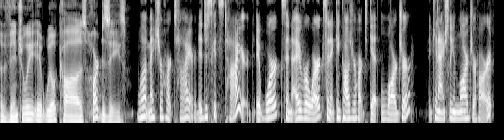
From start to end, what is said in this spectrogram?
Eventually, it will cause heart disease. Well, it makes your heart tired. It just gets tired. It works and overworks, and it can cause your heart to get larger. It can actually enlarge your heart.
